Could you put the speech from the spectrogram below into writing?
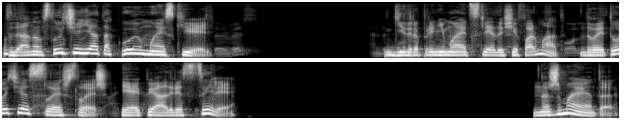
В данном случае я атакую MySQL. Гидра принимает следующий формат. Двоеточие, слэш, слэш и IP-адрес цели. Нажимаю Enter.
